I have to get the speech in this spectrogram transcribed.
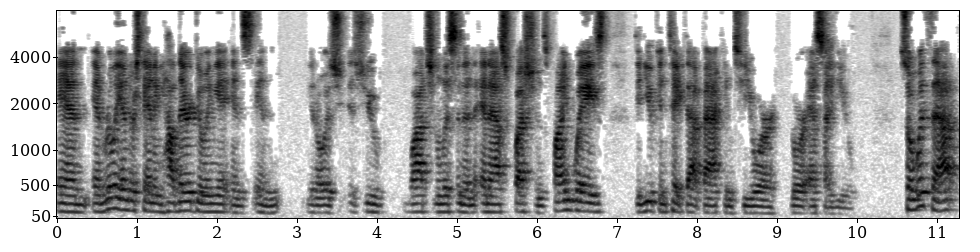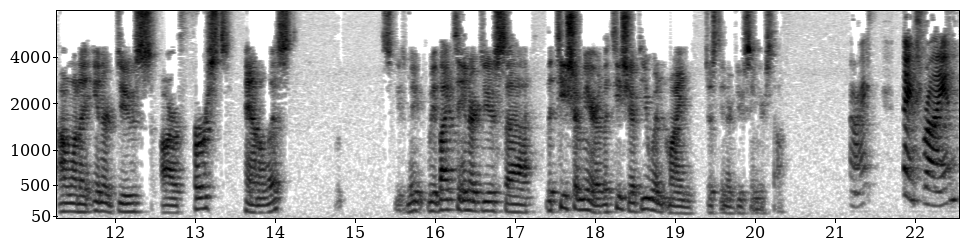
and and really understanding how they're doing it And, in you know, as, as you watch and listen and, and ask questions, find ways that you can take that back into your, your SIU. So with that, I want to introduce our first panelist. Excuse me. We'd like to introduce uh, Letitia Muir. Letitia, if you wouldn't mind just introducing yourself. All right. Thanks, Ryan.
